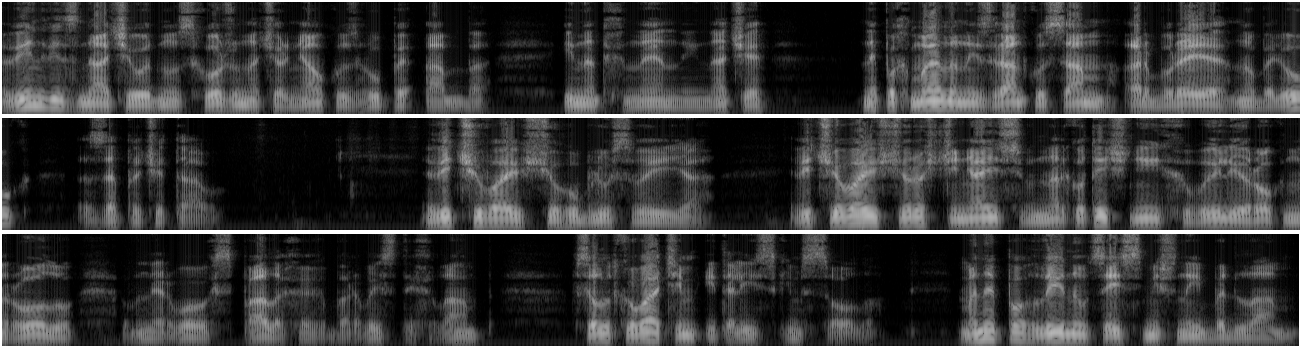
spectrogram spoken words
Він відзначив одну схожу на чорнявку з групи Абба і натхнений, наче непохмелений зранку сам Арбурея Нобелюк запричитав. Відчуваю, що гублю своє я. Відчуваю, що розчиняюсь в наркотичній хвилі рок-н-ролу, в нервових спалахах барвистих ламп, в солодкуватім італійським соло. Мене поглинув цей смішний бедлам,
